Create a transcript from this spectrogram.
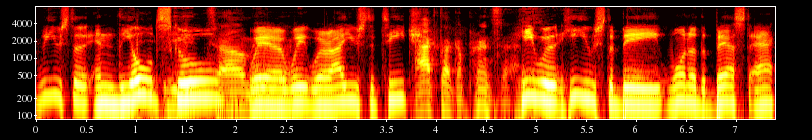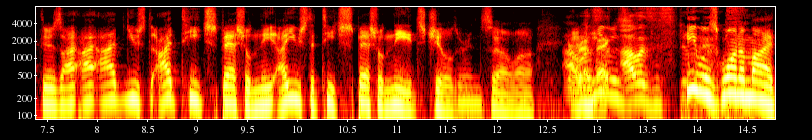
we used to in the old school me where that. we where I used to teach. Act like a princess. He was he used to be one of the best actors. I I, I used to I teach special need. I used to teach special needs children. So uh, I was, he was I was a student. he was one of my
